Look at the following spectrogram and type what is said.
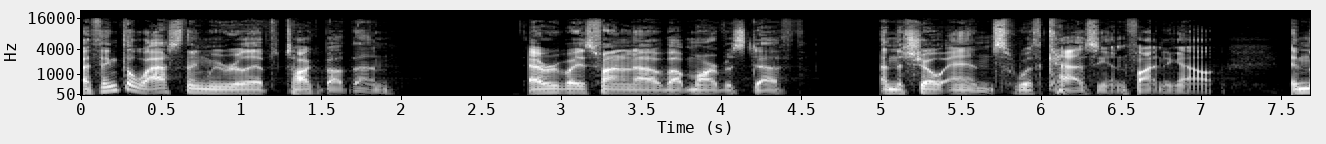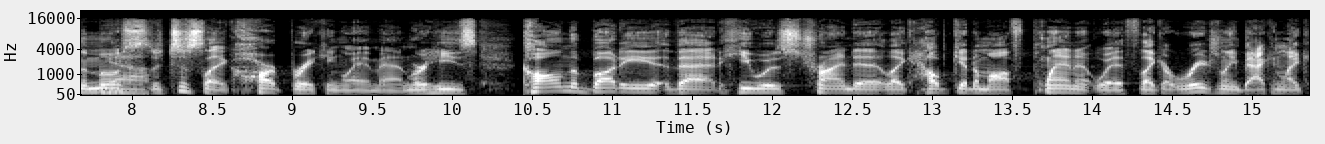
I think the last thing we really have to talk about then, everybody's finding out about Maarva's death, and the show ends with Cassian finding out in the most Yeah. just like heartbreaking way, man. Where he's calling the buddy that he was trying to like help get him off planet with, like originally back in like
